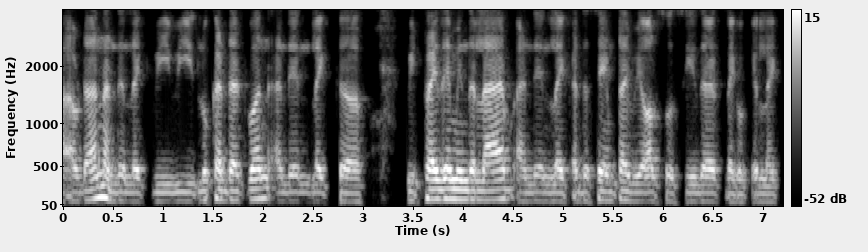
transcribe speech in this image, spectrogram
have done. And then like we we look at that one and then like we try them in the lab. And then like at the same time we also see that like okay like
